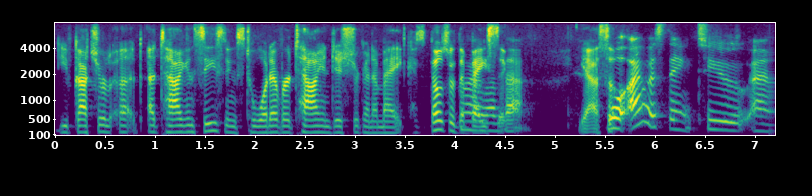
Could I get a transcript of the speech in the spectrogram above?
you've got your uh, Italian seasonings to whatever Italian dish you're going to make. Because those are the oh, basic yeah. So well, I always think too um,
